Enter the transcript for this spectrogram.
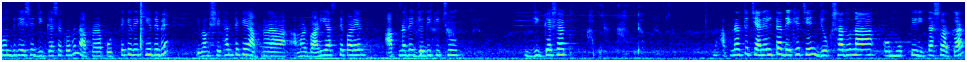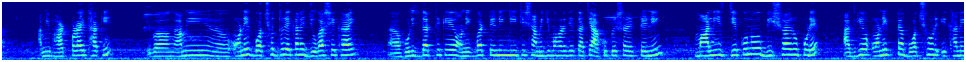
মন্দিরে এসে জিজ্ঞাসা করবেন, আপনারা প্রত্যেকে দেখিয়ে দেবে এবং সেখান থেকে আপনারা আমার বাড়ি আসতে পারেন। আপনাদের যদি কিছু জিজ্ঞাসা আপনারা তো চ্যানেলটা দেখেছেন, যোগ সাধনা ও মুক্তি রীতা সরকার। আমি ভাটপাড়ায় থাকি এবং আমি অনেক বছর ধরে এখানে যোগা শেখাই। হরিদ্বার থেকে অনেকবার ট্রেনিং নিয়েছি স্বামীজি মহারাজের কাছে আকুপ্রেশারের ট্রেনিং মালিশ যে কোনো বিষয়ের উপরে আজকে অনেকটা বছর এখানে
